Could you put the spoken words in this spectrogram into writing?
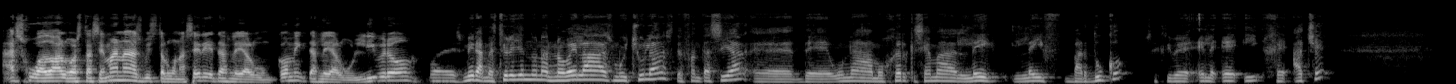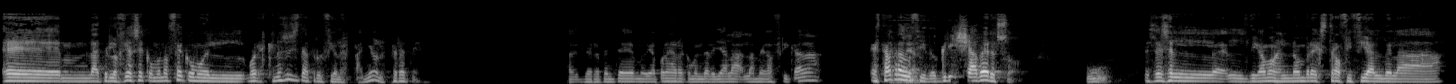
¿has jugado algo esta semana? ¿Has visto alguna serie? ¿Te has leído algún cómic? ¿Te has leído algún libro? Pues mira, me estoy leyendo unas novelas muy chulas de fantasía eh, de una mujer que se llama Leif, Leif Barduco, se escribe L-E-I-G-H. Eh, la trilogía se conoce como el... Bueno, es que no sé si está traducido al español, espérate. De repente me voy a poner a recomendar ya la, la mega fricada. Está traducido, Grishaverso. Uh, Ese es el, el, digamos, el nombre extraoficial de la,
